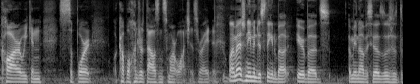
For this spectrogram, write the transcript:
car, we can support a couple hundred thousand smartwatches, right? Well, I imagine even just thinking about earbuds. I mean, obviously, those, those are the,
